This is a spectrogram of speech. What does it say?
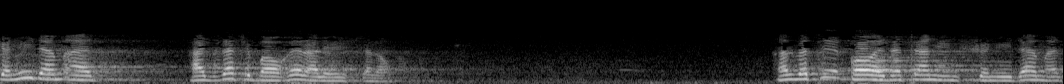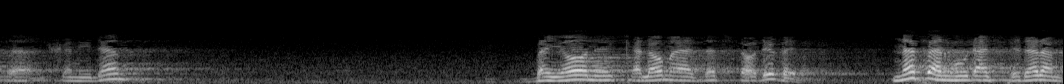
شنیدم از حضرت باقر علیه السلام. البته قاعدتا این شنیدم از شنیدم بیان کلام حضرت صادقه. نفرمود از پدرم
